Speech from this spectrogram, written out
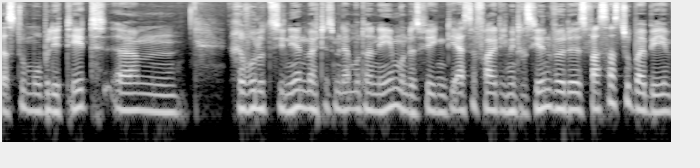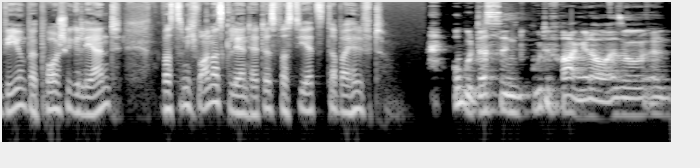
dass du Mobilität ähm, revolutionieren möchtest mit deinem Unternehmen. Und deswegen die erste Frage, die mich interessieren würde, ist, was hast du bei BMW und bei Porsche gelernt, was du nicht woanders gelernt hättest, was dir jetzt dabei hilft? Oh, das sind gute Fragen, genau. Also äh,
